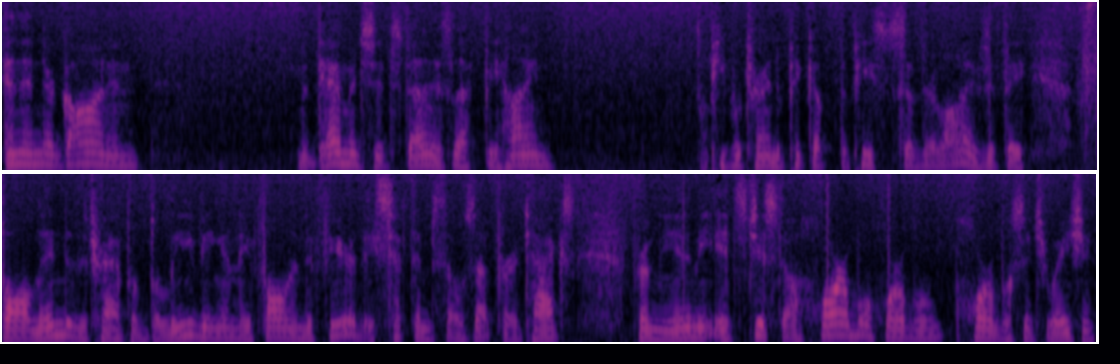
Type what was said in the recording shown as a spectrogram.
and then they're gone, and the damage that's done is left behind. People trying to pick up the pieces of their lives. If they fall into the trap of believing and they fall into fear, they set themselves up for attacks from the enemy. It's just a horrible, horrible, horrible situation.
